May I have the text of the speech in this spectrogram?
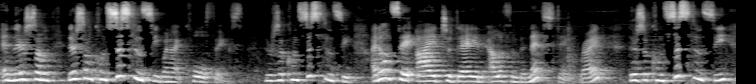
and there's some there's some consistency when I call things. There's a consistency. I don't say I today and elephant the next day, right? There's a consistency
